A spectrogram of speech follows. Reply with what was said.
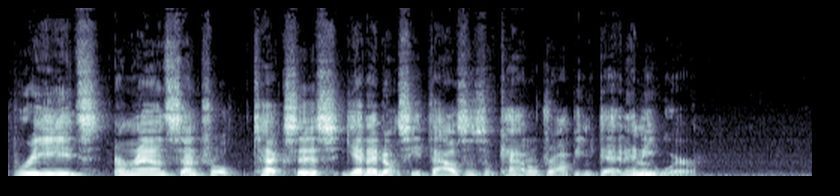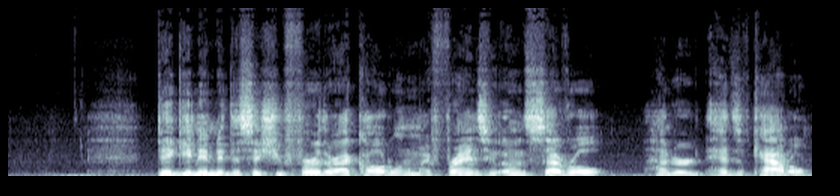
breeds around central Texas, yet I don't see thousands of cattle dropping dead anywhere. Digging into this issue further, I called one of my friends who owns several hundred heads of cattle.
